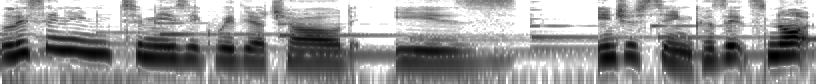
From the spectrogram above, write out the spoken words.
Listening to music with your child is interesting because it's not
